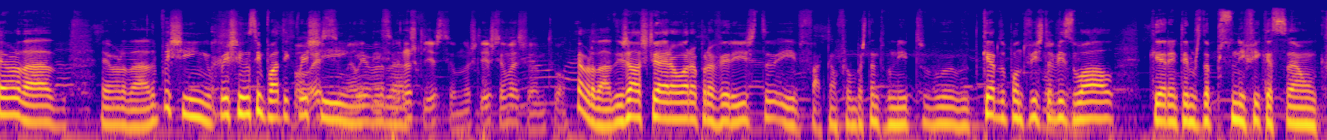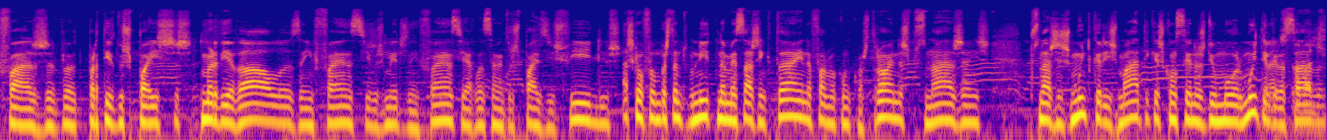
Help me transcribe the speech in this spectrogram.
É verdade, é verdade. Peixinho, peixinho, um simpático esse filme peixinho, é. Eu não verdade. escolhi este filme, não escolhi este filme, mas é muito bom. É verdade, e já acho que já era hora para ver isto, e de facto é um filme bastante bonito, quer do ponto de vista visual, quer em termos da personificação que faz a partir dos peixes, primordial-aulas, a infância, os medos da infância, a relação entre os pais e os filhos. Acho que é um filme bastante bonito na mensagem que tem, na forma como constrói, nas personagens, personagens muito carismáticas, com cenas de humor muito Grandes engraçadas.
